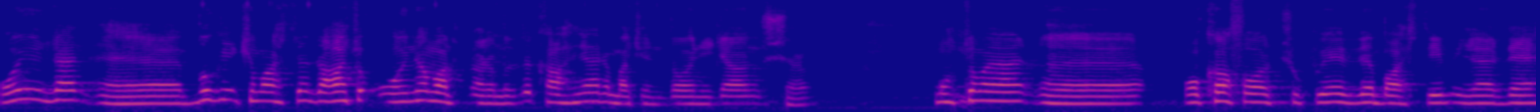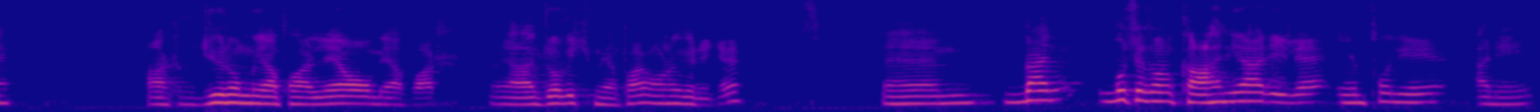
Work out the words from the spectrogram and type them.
O yüzden e, bugünkü maçta daha çok oynamadıklarımızı Cagliari maçında oynayacağını düşünüyorum. Muhtemelen e, Okafor, Chukwueze başlayıp ileride Artık Ciro mu yapar, Leo mu yapar veya Jovic mi yapar onu göreceğiz. Ee, ben bu sezon Cagliari ile Empoli'ye hani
